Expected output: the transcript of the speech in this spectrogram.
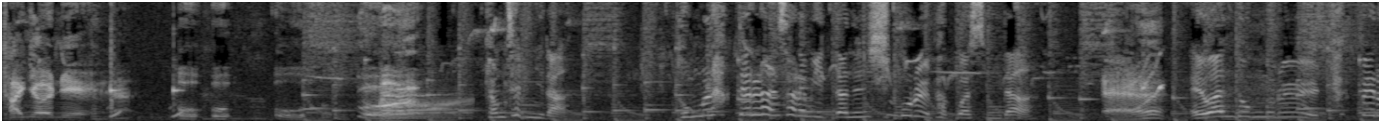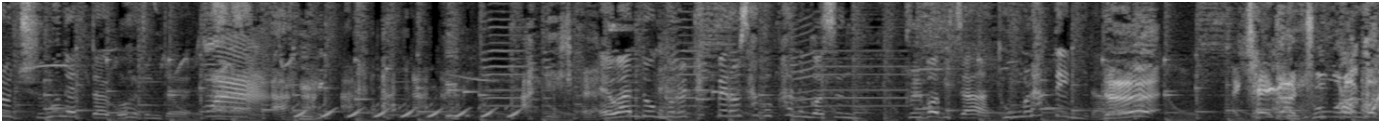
당연히. 어, 어, 어. 경찰입니다. 동물 학대를 한 사람이 있다는 신고를 받고 왔습니다. 에? 애완동물을 택배로 주문했다고 하던데 애완동물을 택배로 사고 파는 것은 불법이자 동물 학대입니다. 네? 제가 주문한 건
